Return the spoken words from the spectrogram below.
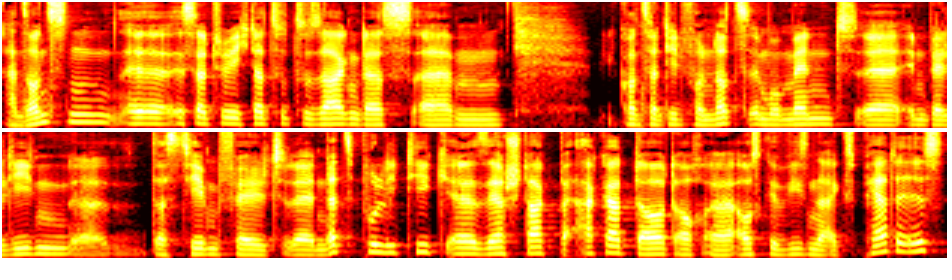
ansonsten äh, ist natürlich dazu zu sagen, dass ähm, Konstantin von Notz im Moment äh, in Berlin äh, das Themenfeld äh, Netzpolitik äh, sehr stark beackert, dort auch äh, ausgewiesener Experte ist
